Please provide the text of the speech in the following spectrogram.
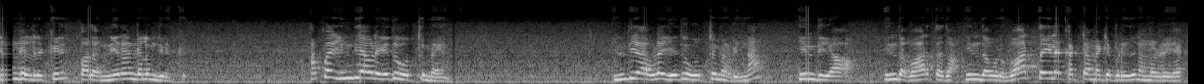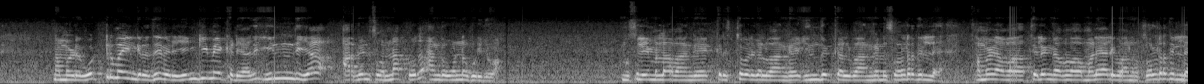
இனங்கள் இருக்குது பல நிறங்களும் இருக்குது அப்போ இந்தியாவில் எது ஒத்துமை? இந்தியாவில் எது ஒத்துமை அப்படின்னா இந்தியா இந்த வார்த்தை தான். இந்த ஒரு வார்த்தையில் கட்டமைக்கப்படுது நம்மளுடைய நம்மளுடைய ஒற்றுமைங்கிறது வேறு எங்கேயுமே கிடையாது. இந்தியா அப்படின்னு சொன்னால் போதும் அங்கே ஒன்று கூடிடுவான். முஸ்லீம்லாம் வாங்க கிறிஸ்துவர்கள் வாங்க இந்துக்கள் வாங்கன்னு சொல்கிறதில்ல தமிழவா தெலுங்கவா மலையாளி வான்னு சொல்கிறதில்ல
